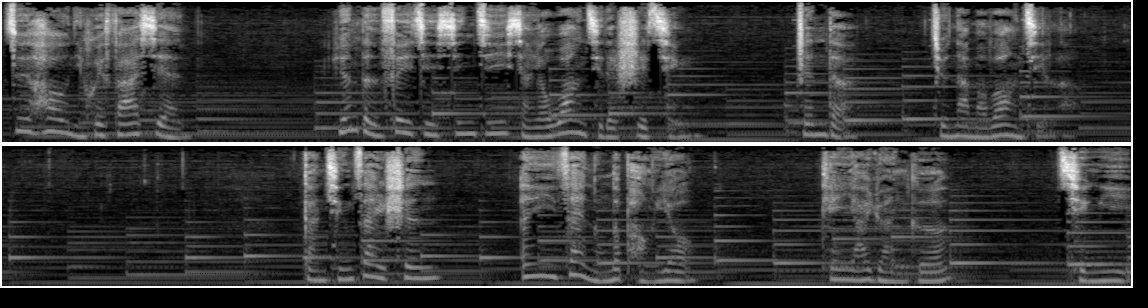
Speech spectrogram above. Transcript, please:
最后你会发现。原本费尽心机想要忘记的事情，真的就那么忘记了。感情再深，恩义再浓的朋友，天涯远隔，情谊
